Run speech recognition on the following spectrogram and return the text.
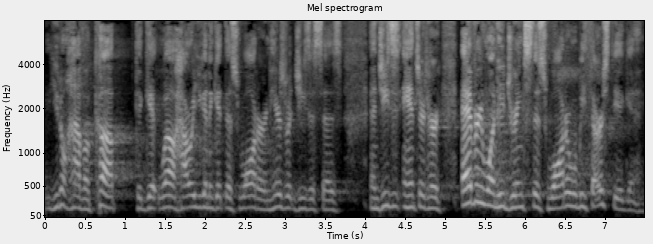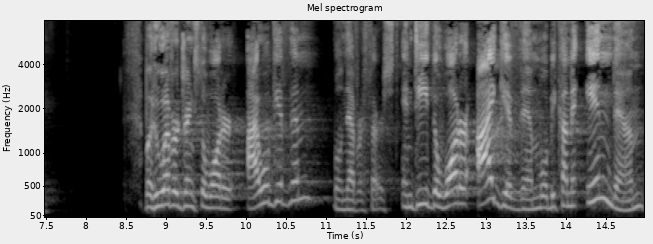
you don't have a cup to get well. How are you going to get this water? And here's what Jesus says. And Jesus answered her, everyone who drinks this water will be thirsty again. But whoever drinks the water I will give them will never thirst. Indeed, the water I give them will become in them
